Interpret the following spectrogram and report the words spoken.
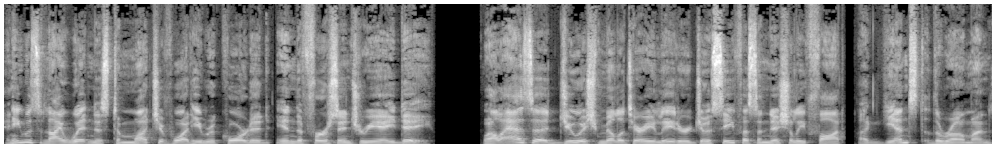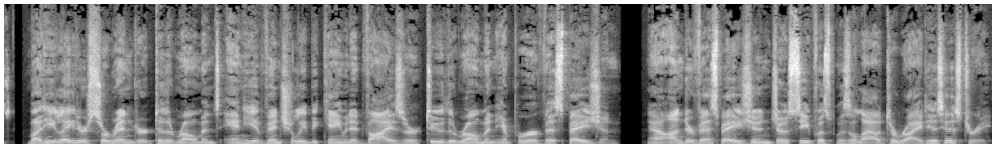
And he was an eyewitness to much of what he recorded in the first century AD. Well, as a Jewish military leader, Josephus initially fought against the Romans, but he later surrendered to the Romans and he eventually became an advisor to the Roman Emperor Vespasian. Now, under Vespasian, Josephus was allowed to write his history.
